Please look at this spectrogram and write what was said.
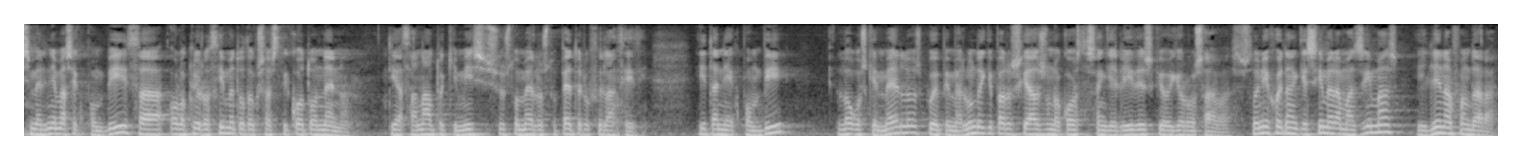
Σημερινή μας εκπομπή θα ολοκληρωθεί με το δοξαστικό των Ένων, τη αθανάτω κοιμήση σου στο μέλος του Πέτερου Φιλανθίδη. Ήταν η εκπομπή Λόγος και μέλος που επιμελούνται και παρουσιάζουν ο Κώστας Αγγελίδης και ο Γιώργος Σάβας. Στον ήχο ήταν και σήμερα μαζί μας η Λίνα Φονταρά.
